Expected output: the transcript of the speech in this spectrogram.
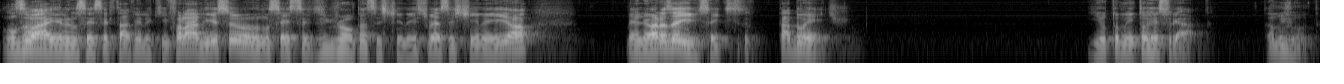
Vamos zoar ele, não sei se ele tá vendo aqui. Falar nisso, não sei se o João tá assistindo aí. Se estiver assistindo aí, ó. Melhoras aí. Sei que tá doente. E eu também tô resfriado. Tamo junto.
